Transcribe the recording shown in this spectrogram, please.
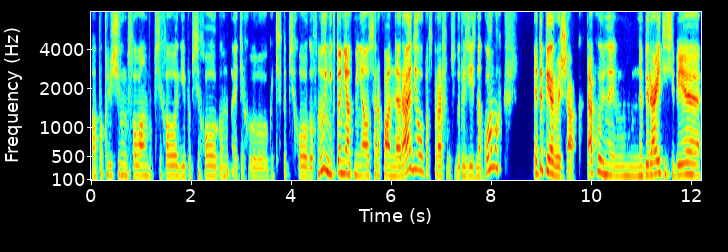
а, по ключевым словам по психологии, по психологам этих э, каких-то психологов. Ну и никто не отменял сарафанное радио, поспрашивать у друзей, знакомых. Это первый шаг. Так вы набираете себе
